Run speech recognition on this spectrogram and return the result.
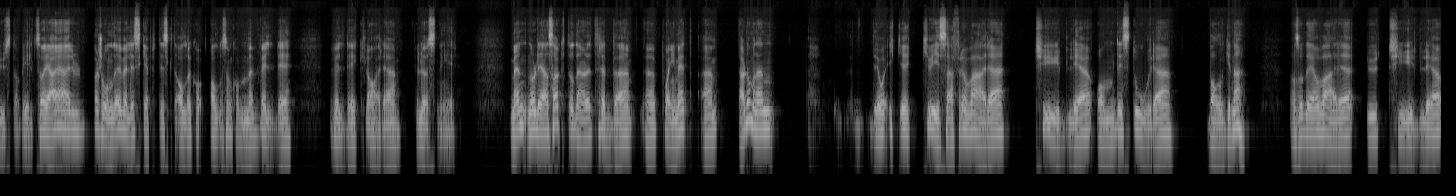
ustabilt. Så jeg er personlig veldig skeptisk til alle, alle som kommer med veldig, veldig klare løsninger. Men når det er sagt, og det er det tredje uh, poenget mitt, um, det er noe med den Det å ikke kvie seg for å være tydelige om de store valgene. Altså det å være utydelige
